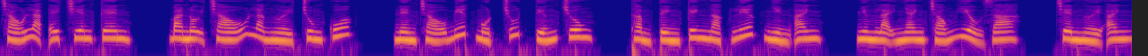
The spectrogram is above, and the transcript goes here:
cháu là Etienne Ken, bà nội cháu là người Trung Quốc, nên cháu biết một chút tiếng Trung. Thẩm tình kinh ngạc liếc nhìn anh, nhưng lại nhanh chóng hiểu ra, trên người anh.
